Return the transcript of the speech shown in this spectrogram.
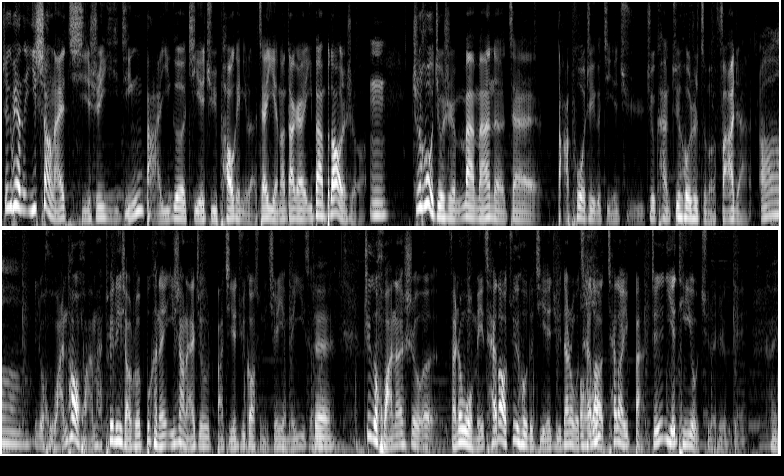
这个片子一上来，其实已经把一个结局抛给你了，在演到大概一半不到的时候，嗯之后就是慢慢的在打破这个结局，就看最后是怎么发展。哦，那就环套环嘛，推理小说不可能一上来就把结局告诉你，其实也没意思。，对，这个环呢是呃，反正我没猜到最后的结局，但是我猜到、哦猜到一半，其实也挺有趣的这个电影。可以。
